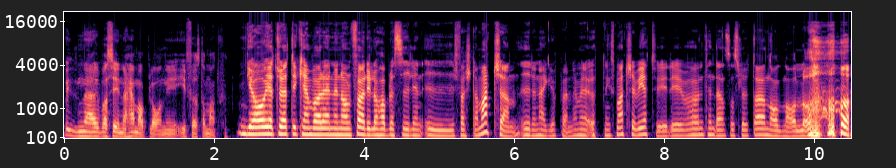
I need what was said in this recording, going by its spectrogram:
när Brasilien har hemmaplan i, i första matchen. Ja, och jag tror att det kan vara en enorm fördel att ha Brasilien i första matchen i den här gruppen. Jag menar öppningsmatcher vet vi det var en tendens att sluta 0-0 och,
